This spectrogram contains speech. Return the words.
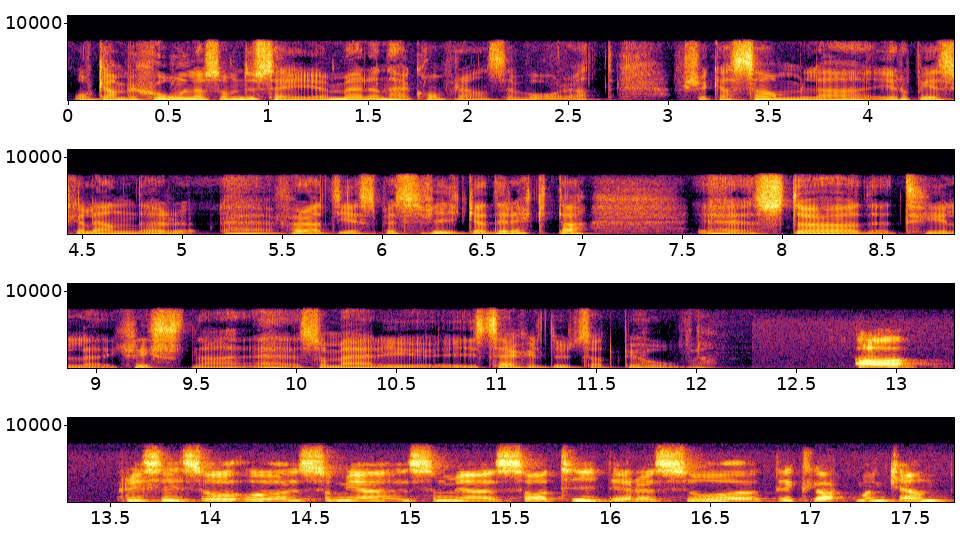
Och ambitionen som du säger med den här konferensen var att försöka samla europeiska länder eh, för att ge specifika direkta eh, stöd till kristna eh, som är i, särskilt utsatt behov. Ja, precis. Och, och, som, jag, som jag sa tidigare så det är klart man kan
